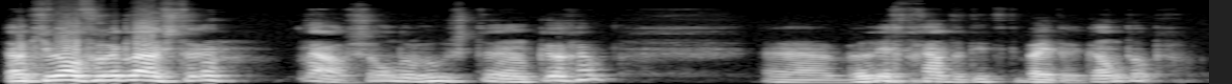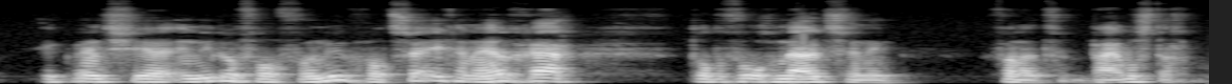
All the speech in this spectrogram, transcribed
Dankjewel voor het luisteren. Nou, zonder hoesten en kuchen. Uh, wellicht gaat het iets de betere kant op. Ik wens je in ieder geval voor nu God zegen en heel graag tot de volgende uitzending van het Bijbelsdagboek.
